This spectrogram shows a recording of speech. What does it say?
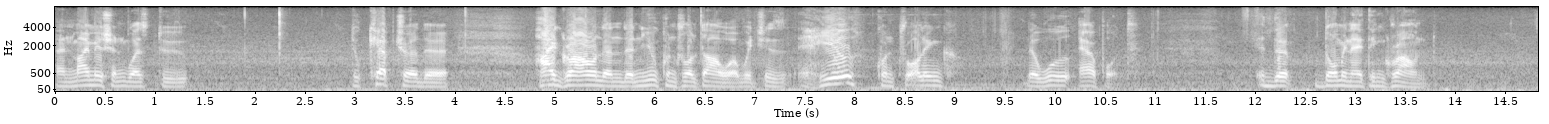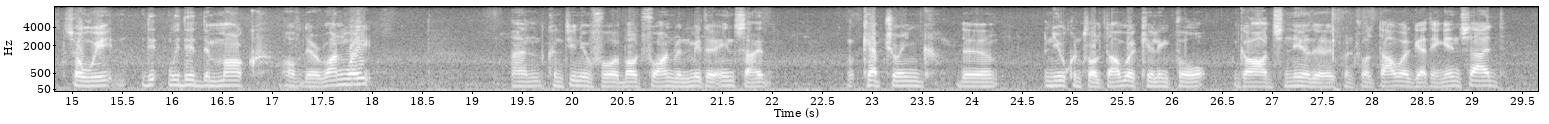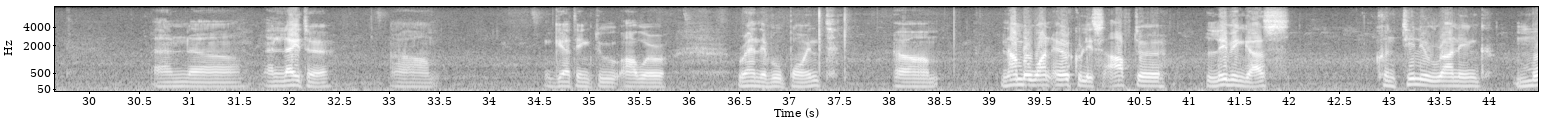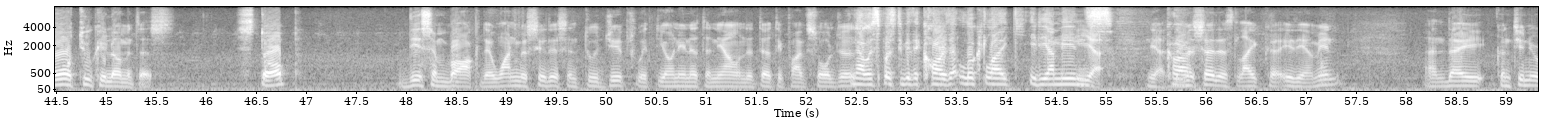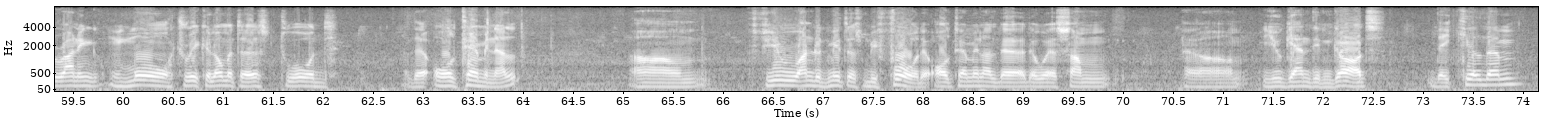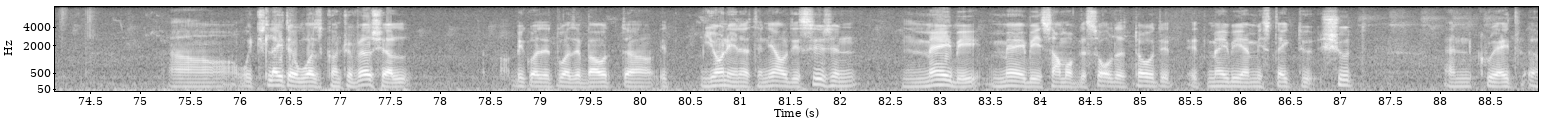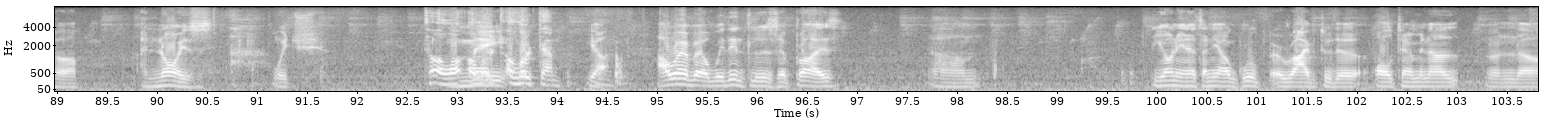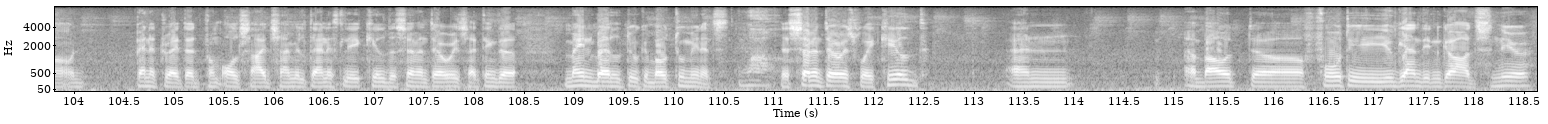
And my mission was to to capture the high ground and the new control tower, which is a hill controlling the whole airport, the dominating ground. So we did, we did the mark of the runway and continue for about 400 meter inside, capturing the new control tower, killing four guards near the control tower, getting inside, and uh, and later um, getting to our rendezvous point. Um, number one Hercules, after leaving us, continue running more two kilometers. Stop, disembark the one Mercedes and two jeeps with Yoni Netanyahu and the 35 soldiers. Now it's supposed to be the car that looked like Idi Amin's. Yeah, yeah. The. Mercedes like uh, Idi Amin, and they continue running more three kilometers toward the old terminal. Um, few hundred meters before the old terminal, there, there were some um, Ugandan guards. They killed them, uh, which later was controversial because it was about uh, it, Yoni and Netanyahu decision maybe, maybe some of the soldiers thought it, it may be a mistake to shoot and create uh, a noise, which To al- May- alert, alert them. yeah. However, we didn't lose surprise. Um, Yoni and Netanyahu group arrived to the old terminal and uh, penetrated from all sides simultaneously, killed the seven terrorists. I think the main battle took about two minutes. Wow. The seven terrorists were killed, and about uh, 40 Ugandan guards near.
